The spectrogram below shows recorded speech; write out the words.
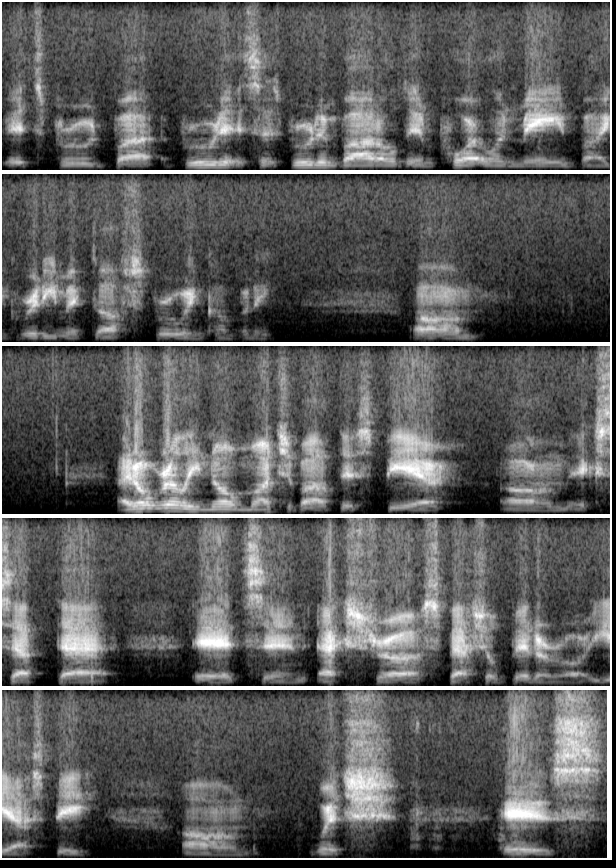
it's brewed by brewed it says brewed and bottled in Portland Maine by Gritty McDuff's Brewing Company. Um, I don't really know much about this beer um, except that it's an extra special bitter or ESB, um, which is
